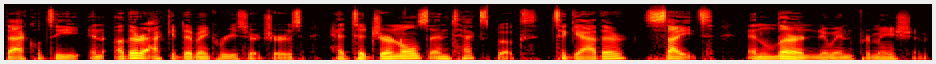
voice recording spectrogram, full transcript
faculty, and other academic researchers head to journals and textbooks to gather, cite, and learn new information.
